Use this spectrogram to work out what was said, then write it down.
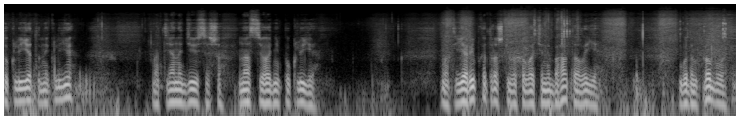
то клює, то не клює. От я сподіваюся, що нас сьогодні поклює. От Є рибка трошки в охолоті небагато, але є. Будемо пробувати.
